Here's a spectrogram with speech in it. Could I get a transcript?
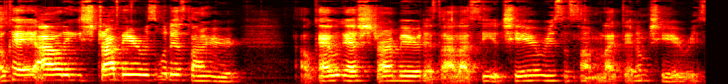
Okay, all these strawberries. What else on here? Okay, we got strawberry. That's all I see. A cherries or something like that. Them cherries.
